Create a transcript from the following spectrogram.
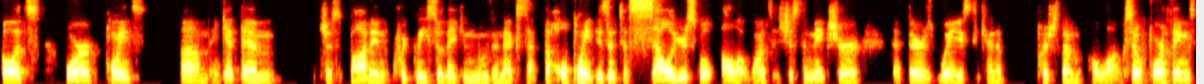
bullets or points um, and get them just bought in quickly so they can move the next step. The whole point isn't to sell your school all at once. It's just to make sure that there's ways to kind of push them along. So four things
